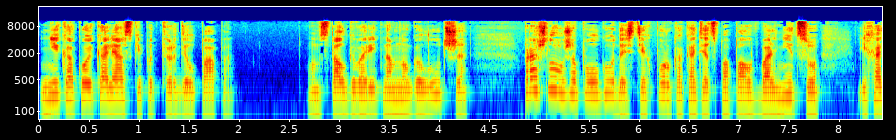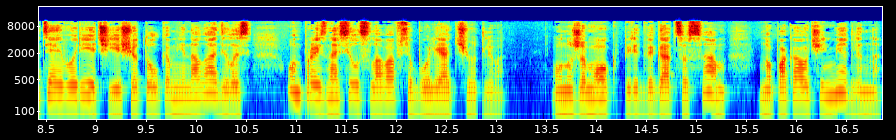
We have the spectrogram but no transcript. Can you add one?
«Никакой коляски», — подтвердил папа. Он стал говорить намного лучше, — Прошло уже полгода с тех пор, как отец попал в больницу, и хотя его речь еще толком не наладилась, он произносил слова все более отчетливо. Он уже мог передвигаться сам, но пока очень медленно.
